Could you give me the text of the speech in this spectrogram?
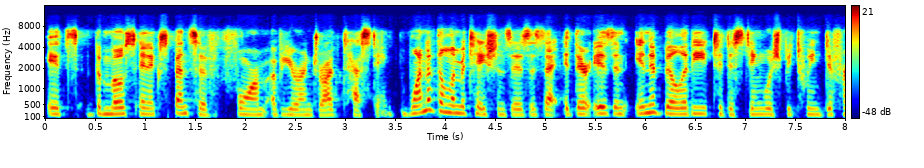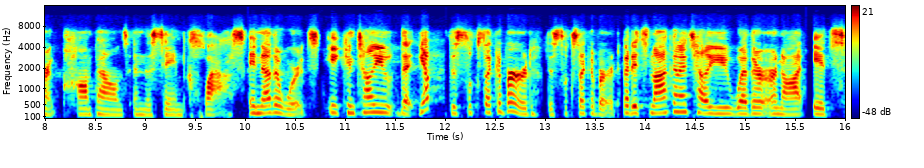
It's the most inexpensive form of urine drug testing testing. One of the limitations is, is that there is an inability to distinguish between different compounds in the same class. In other words, it can tell you that, yep, this looks like a bird, this looks like a bird, but it's not going to tell you whether or not it's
